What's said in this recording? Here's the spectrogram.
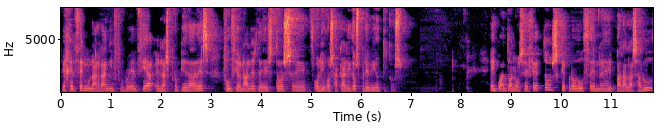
ejercen una gran influencia en las propiedades funcionales de estos eh, oligosacáridos prebióticos. En cuanto a los efectos que producen eh, para la salud,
